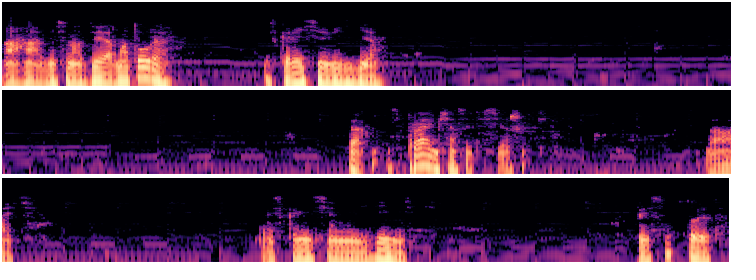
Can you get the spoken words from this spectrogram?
Ага, здесь у нас две арматуры и скорее всего везде. Так, исправим сейчас эти все ошибки. Давайте. То есть, скорее всего, они везде есть. Присутствуют.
